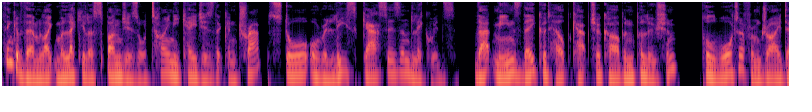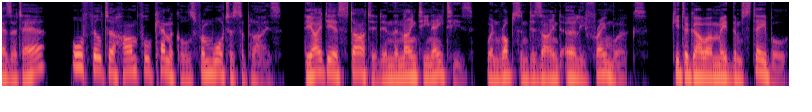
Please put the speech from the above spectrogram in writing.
Think of them like molecular sponges or tiny cages that can trap, store, or release gases and liquids. That means they could help capture carbon pollution, pull water from dry desert air, or filter harmful chemicals from water supplies. The idea started in the 1980s when Robson designed early frameworks. Kitagawa made them stable,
